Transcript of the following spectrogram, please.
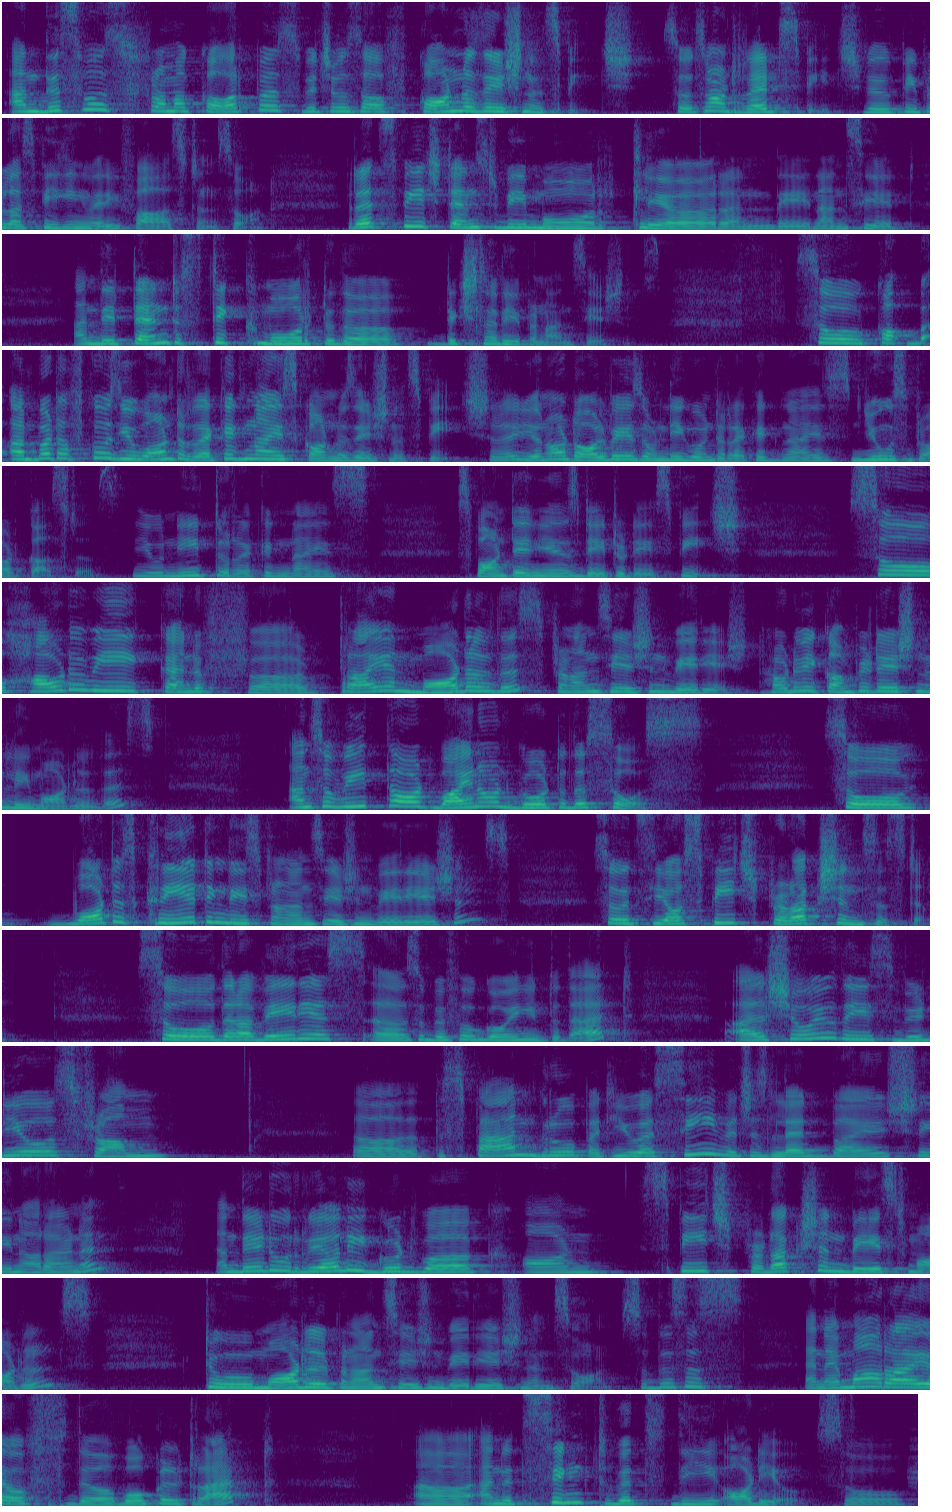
And this was from a corpus which was of conversational speech. So it's not read speech, where people are speaking very fast and so on. Read speech tends to be more clear and they enunciate, and they tend to stick more to the dictionary pronunciations. So, but of course, you want to recognize conversational speech. Right? You're not always only going to recognize news broadcasters. You need to recognize spontaneous day-to-day speech. So how do we kind of uh, try and model this pronunciation variation? How do we computationally model this? And so we thought, why not go to the source? So what is creating these pronunciation variations? So it's your speech production system. So there are various, uh, so before going into that, I'll show you these videos from uh, the SPAN group at USC, which is led by Shri Narayanan. And they do really good work on speech production based models to model pronunciation variation and so on. So this is an MRI of the vocal tract uh, and it's synced with the audio. So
